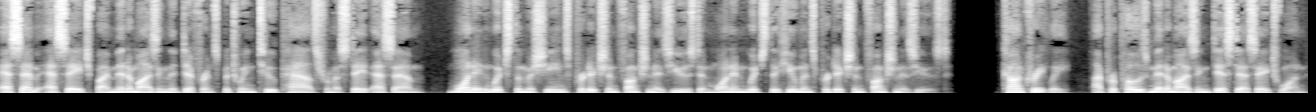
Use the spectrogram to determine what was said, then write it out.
SMSH by minimizing the difference between two paths from a state SM, one in which the machine's prediction function is used and one in which the human's prediction function is used. Concretely, I propose minimizing dist sh1,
